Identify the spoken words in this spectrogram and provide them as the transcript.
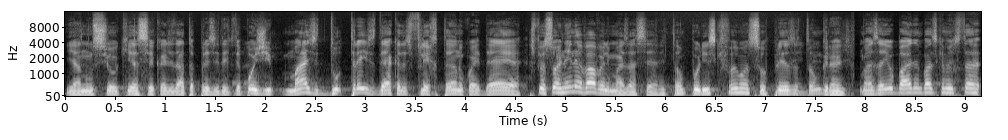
e anunciou que ia ser candidato a presidente, depois de mais de du- três décadas flertando com a ideia, as pessoas nem levavam ele mais a sério. Então, por isso que foi uma surpresa tão grande. Mas aí o Biden basicamente tá.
